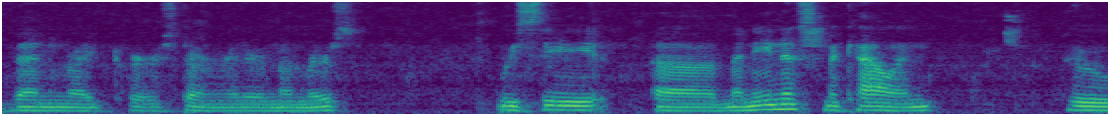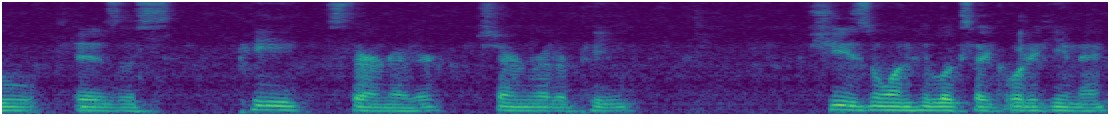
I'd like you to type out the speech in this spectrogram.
Vandenreich Sternritter members. We see uh, McAllon, who is a P Sternritter, Sternritter P. She's the one who looks like Orihime.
